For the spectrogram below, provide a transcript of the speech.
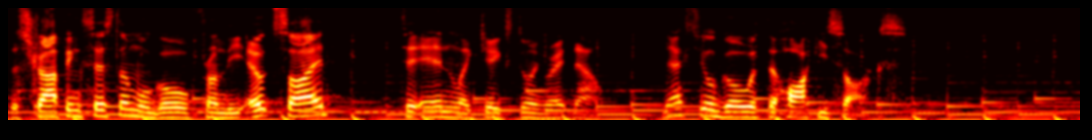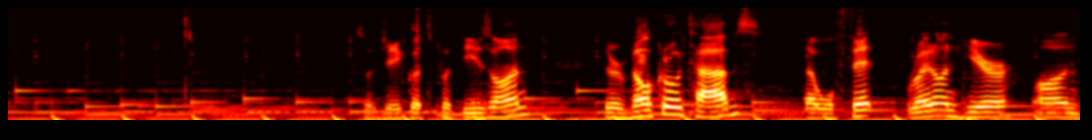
The strapping system will go from the outside to in like Jake's doing right now. Next, you'll go with the hockey socks. So Jake, let's put these on. They're Velcro tabs that will fit right on here on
